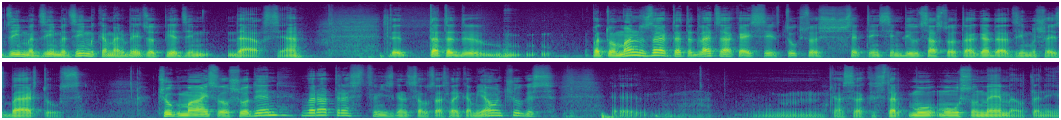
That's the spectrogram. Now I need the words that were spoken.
dzima, dzima, dzima, kamēr beidzot piedzima dēls. Tad, tad, tad par to manu zaru, tad vecākais ir 1728. gadā dzimušais Bērtuls. Čugu mājas vēl šodien var atrast. Viņas gan saucās laikam jaunčugas, kā saka, starp mūsu un mēmeltenī,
